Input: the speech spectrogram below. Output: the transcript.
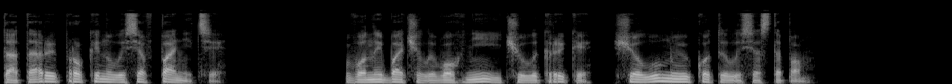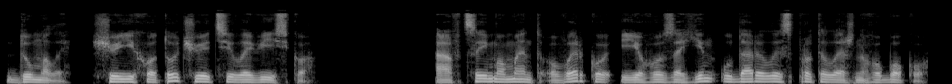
Татари прокинулися в паніці. Вони бачили вогні і чули крики, що луною котилися степом. Думали, що їх оточує ціле військо. А в цей момент Оверко і його загін ударили з протилежного боку.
